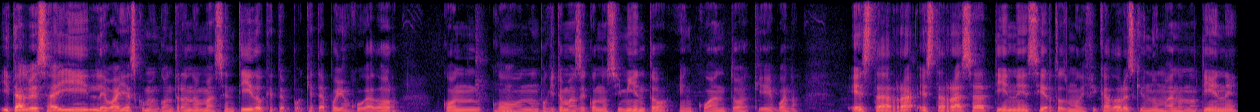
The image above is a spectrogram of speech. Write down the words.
y tal vez ahí le vayas como encontrando más sentido, que te, que te apoye un jugador con, con un poquito más de conocimiento en cuanto a que, bueno, esta, ra- esta raza tiene ciertos modificadores que un humano no tiene.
